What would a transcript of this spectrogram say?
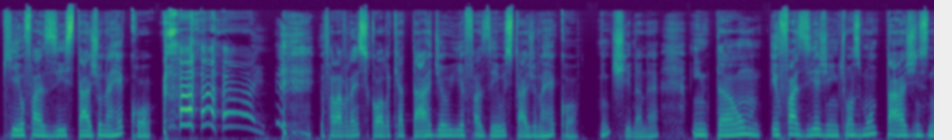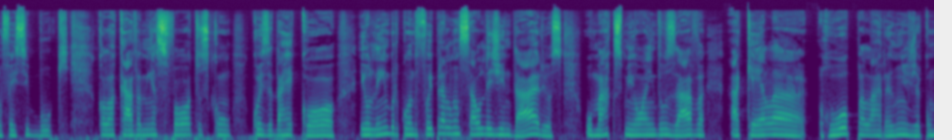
que eu fazia estágio na Record. eu falava na escola que à tarde eu ia fazer o estágio na Record. Mentira, né? Então, eu fazia, gente, umas montagens no Facebook, colocava minhas fotos com coisa da Record. Eu lembro quando foi para lançar o Legendários, o Marcos Mion ainda usava aquela roupa laranja com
